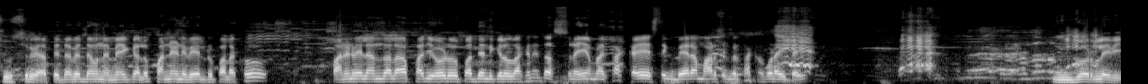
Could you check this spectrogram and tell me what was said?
చూస్తురుగా పెద్ద పెద్ద ఉన్నాయి మేకలు పన్నెండు వేల రూపాయలకు పన్నెండు వేల వందల పదిహేడు పద్దెనిమిది కిలోల దాకానే వస్తున్నాయి మనకి తక్క వేస్తే ఇంక బేరా మాడుతుంది తక్క కూడా అవుతాయి గొర్రెలు ఇవి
